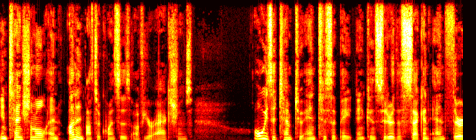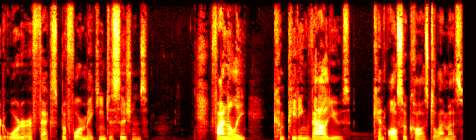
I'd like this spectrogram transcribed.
intentional and unintentional consequences of your actions, Always attempt to anticipate and consider the second and third order effects before making decisions. Finally, competing values can also cause dilemmas.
